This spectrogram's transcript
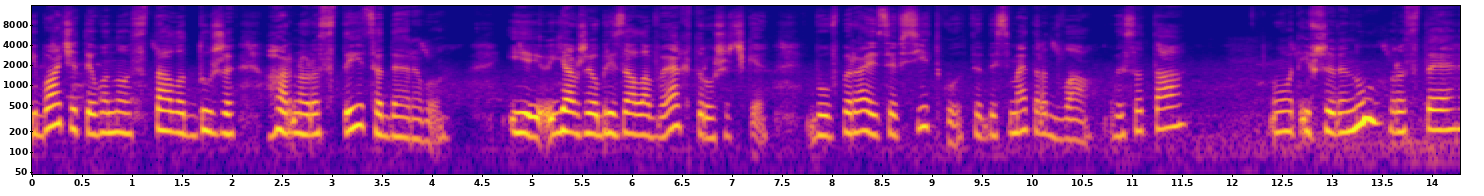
І бачите, воно стало дуже гарно рости, це дерево. І я вже обрізала верх трошечки, бо впирається в сітку, це десь метра два. Висота, от, і в ширину росте.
